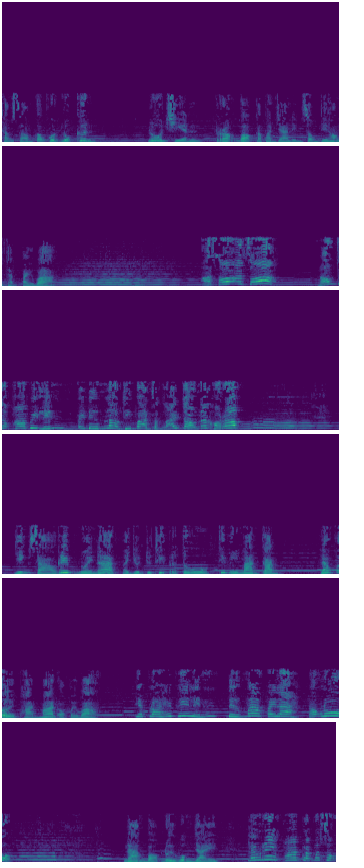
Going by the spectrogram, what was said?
ทั้งสองก็ผุดลุกขึ้น ลู่เฉียนร้องบอกกับพัญญาหลินทรงที่ห้องถัดไปว่าอาซออาซอน้องจะพาพี่หลินไปดื่มเหล้าที่บ้านสักหลายจอกนะขอรับ หญิงสาวรีบหน่วยนาดมาหยุดอยู่ที่ประตูที่มีม่านกัน้นแล้วเอ่ยผ่านม่านออกไปว่าอย่าปล่อยให้พี่หลินดื่มมากไปล่ะ น้องลูก นางบอกด้วยห่วงใย แล้วรีบพากลับมาส่ง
